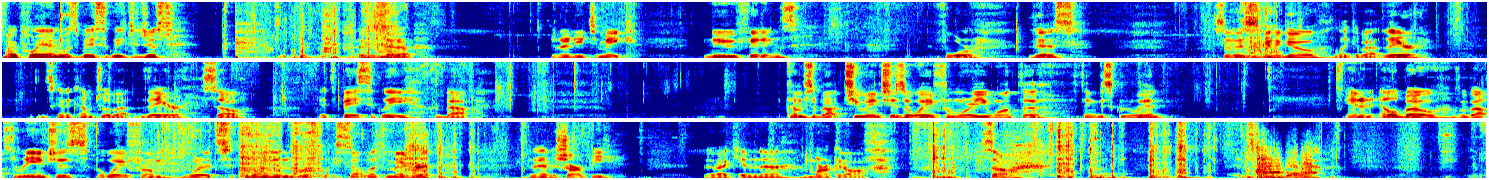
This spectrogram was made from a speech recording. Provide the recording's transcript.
my plan was basically to just, as a setup, and I need to make new fittings for this. So this is gonna go like about there it's going to come to about there. So it's basically about, it comes about two inches away from where you want the thing to screw in. And an elbow of about three inches away from where it's going in, the first place. So let's measure it. And I have a Sharpie that I can uh, mark it off. So it's going to go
